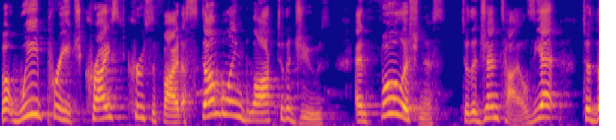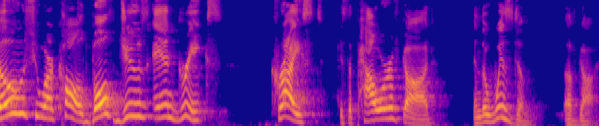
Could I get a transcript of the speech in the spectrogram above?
But we preach Christ crucified, a stumbling block to the Jews and foolishness to the Gentiles. Yet to those who are called, both Jews and Greeks, Christ is the power of God and the wisdom of God.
